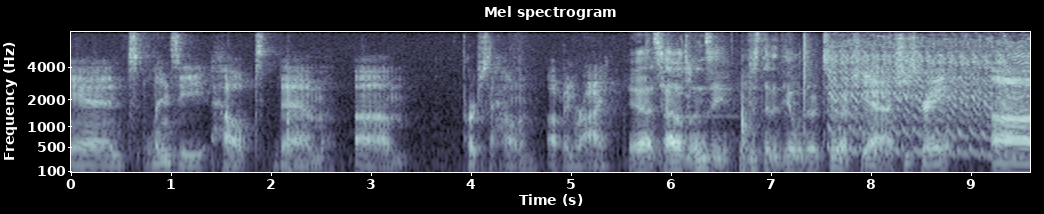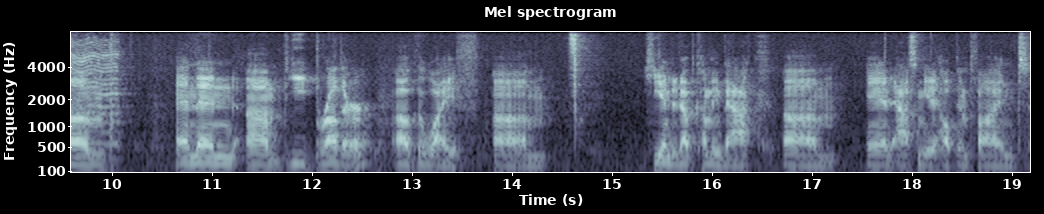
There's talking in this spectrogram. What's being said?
and Lindsay helped them um, purchase a home up in Rye. Yeah, shout out Lindsay. We just did a deal with her too, actually. Yeah, she's great. Um, and then um, the brother of the wife, um, he ended up coming back um, and asking me to help him find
